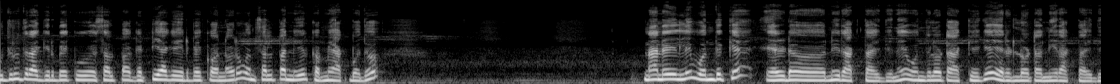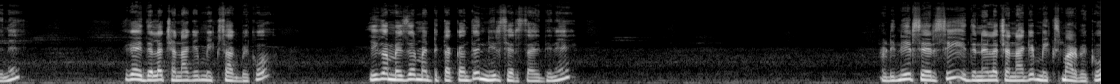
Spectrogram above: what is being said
ಉದುರುದ್ರಾಗಿರಬೇಕು, ಸ್ವಲ್ಪ ಗಟ್ಟಿಯಾಗೇ ಇರಬೇಕು ಅನ್ನೋರು ಒಂದು ಸ್ವಲ್ಪ ನೀರು ಕಮ್ಮಿ ಹಾಕ್ಬೋದು. ನಾನು ಇಲ್ಲಿ ಒಂದಕ್ಕೆ ಎರಡು ನೀರು ಹಾಕ್ತಾ ಇದ್ದೀನಿ. ಒಂದು ಲೋಟ ಅಕ್ಕಿಗೆ ಎರಡು ಲೋಟ ನೀರು ಹಾಕ್ತಾ ಇದ್ದೀನಿ. ಈಗ ಇದೆಲ್ಲ ಚೆನ್ನಾಗಿ ಮಿಕ್ಸ್ ಆಗಬೇಕು. ಈಗ ಮೆಜರ್ಮೆಂಟ್ಗೆ ತಕ್ಕಂತೆ ನೀರು ಸೇರಿಸ್ತಾ ಇದ್ದೀನಿ. ನೋಡಿ, ನೀರು ಸೇರಿಸಿ ಇದನ್ನೆಲ್ಲ ಚೆನ್ನಾಗಿ ಮಿಕ್ಸ್ ಮಾಡಬೇಕು.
